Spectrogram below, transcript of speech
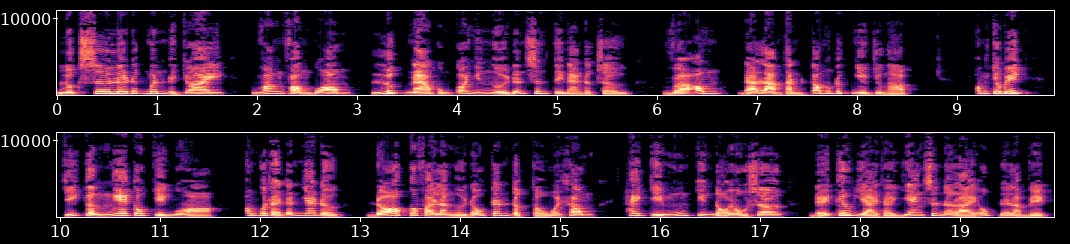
luật sư Lê Đức Minh thì cho hay văn phòng của ông lúc nào cũng có những người đến xin tị nạn thực sự và ông đã làm thành công rất nhiều trường hợp. Ông cho biết chỉ cần nghe câu chuyện của họ, ông có thể đánh giá được đó có phải là người đấu tranh thực thụ hay không, hay chỉ muốn chuyển đổi hồ sơ để kéo dài thời gian xin ở lại Úc để làm việc.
